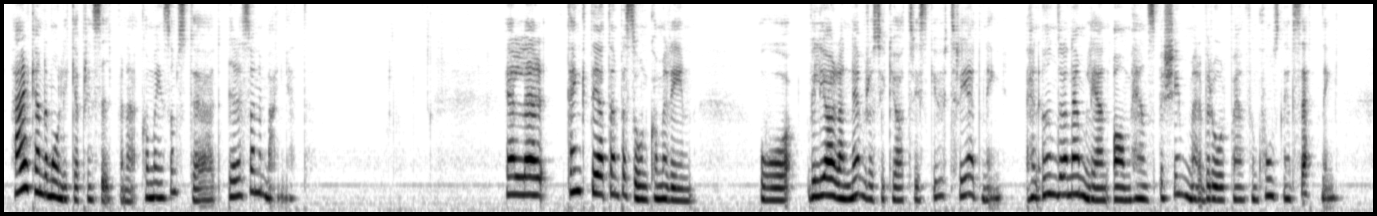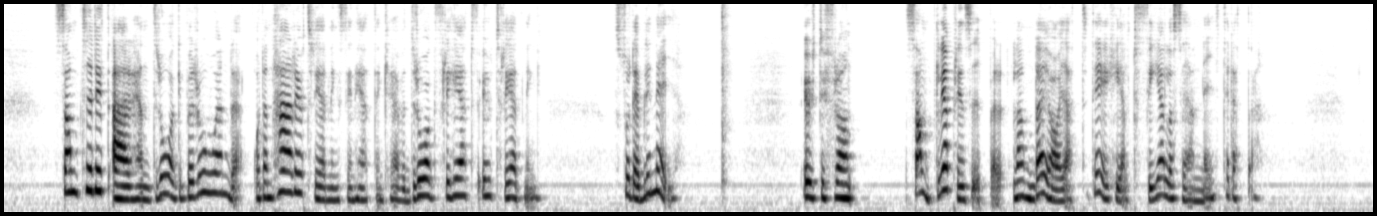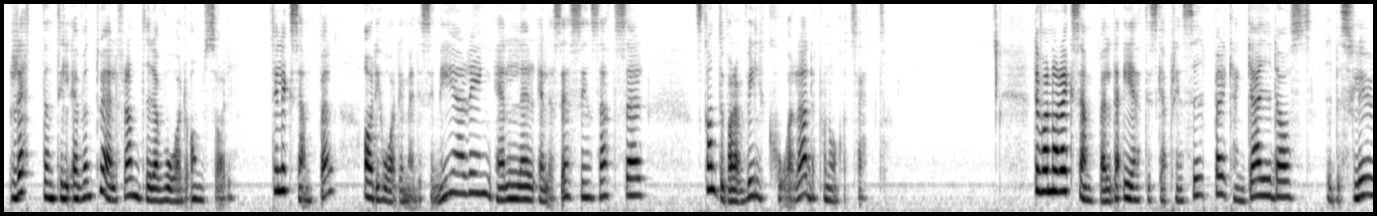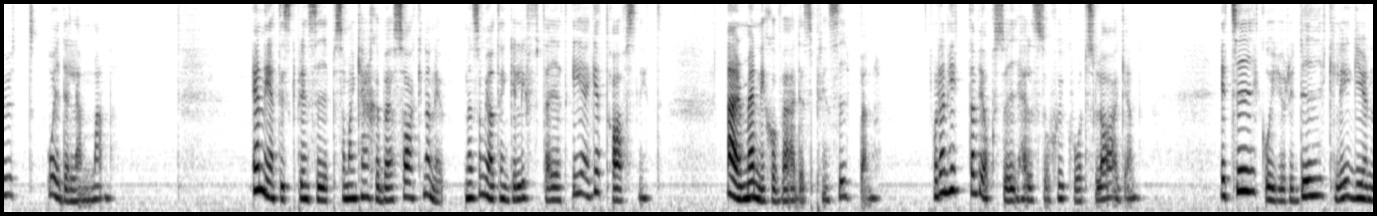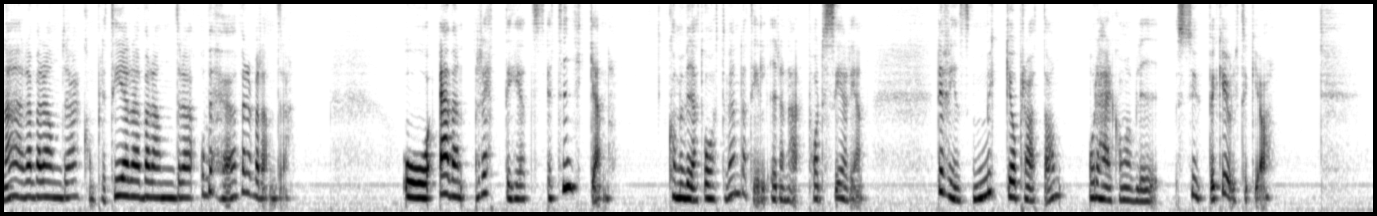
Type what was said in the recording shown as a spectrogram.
Här kan de olika principerna komma in som stöd i resonemanget. Eller tänk dig att en person kommer in och vill göra en neuropsykiatrisk utredning. Hen undrar nämligen om hens bekymmer beror på en funktionsnedsättning. Samtidigt är hen drogberoende och den här utredningsenheten kräver drogfrihet för utredning. Så det blir nej. Utifrån samtliga principer landar jag i att det är helt fel att säga nej till detta. Rätten till eventuell framtida vård och omsorg, till exempel ADHD-medicinering eller LSS-insatser, ska inte vara villkorad på något sätt. Det var några exempel där etiska principer kan guida oss i beslut och i dilemman. En etisk princip som man kanske börjar sakna nu, men som jag tänker lyfta i ett eget avsnitt, är människovärdesprincipen. Och den hittar vi också i hälso och sjukvårdslagen. Etik och juridik ligger ju nära varandra, kompletterar varandra och behöver varandra. Och även rättighetsetiken kommer vi att återvända till i den här poddserien. Det finns mycket att prata om och det här kommer att bli superkul tycker jag.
